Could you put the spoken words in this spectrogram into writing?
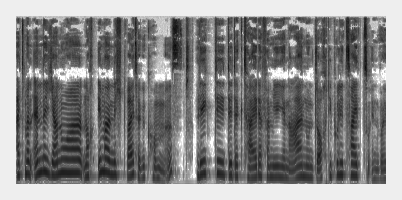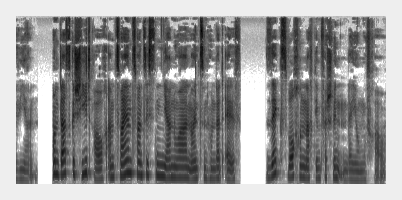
Als man Ende Januar noch immer nicht weitergekommen ist, legt die Detektei der Familie nahe, nun doch die Polizei zu involvieren. Und das geschieht auch am 22. Januar 1911, sechs Wochen nach dem Verschwinden der jungen Frau.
